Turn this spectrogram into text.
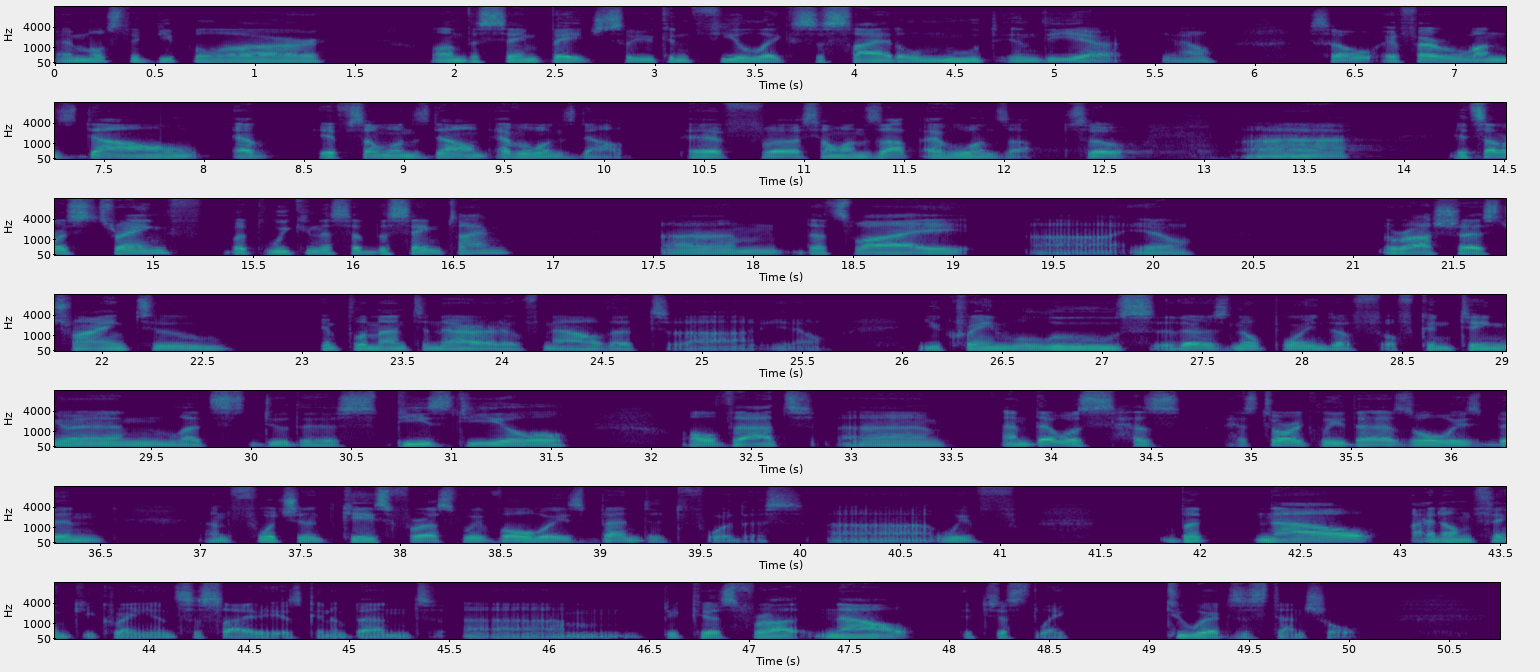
and mostly people are on the same page, so you can feel like societal mood in the air. You know, so if everyone's down, ev- if someone's down, everyone's down. If uh, someone's up, everyone's up. So uh, it's our strength, but weakness at the same time. Um, that's why uh, you know Russia is trying to implement a narrative now that uh, you know Ukraine will lose. There's no point of of continuing. Let's do this peace deal, all that. Um, and that was has historically that has always been unfortunate case for us. We've always bended for this. Uh, we've, but now I don't think Ukrainian society is going to bend um, because for now it's just like too existential.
